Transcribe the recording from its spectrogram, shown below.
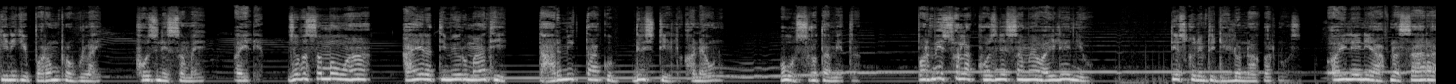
किनकि परमप्रभुलाई खोज्ने समय अहिले। जबसम्म उहाँ आएर तिमीहरूमाथि धार्मिकताको दृष्टि खन्याउनु। हो श्रोता मित्र परमेश्वरलाई खोज्ने समय अहिले नै हो। त्यसको निम्ति ढिलो नगर्नुहोस्। अहिले नै आफ्ना सारा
